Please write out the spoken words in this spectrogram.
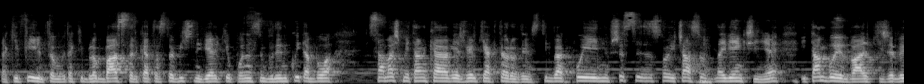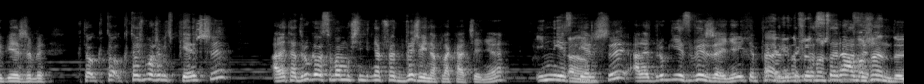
taki film, to był taki blockbuster katastroficzny, wielki, o płonącym budynku i tam była sama śmietanka, wiesz, wielkich aktorów, wiem, Steve McQueen, wszyscy ze swoich czasów najwięksi, nie? I tam były walki, żeby, wiesz, żeby kto, kto, ktoś może być pierwszy, ale ta druga osoba musi być na przykład wyżej na plakacie, nie? Inny jest A. pierwszy, ale drugi jest wyżej, nie? I ten tak, i na przykład masz dwa rzędy.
